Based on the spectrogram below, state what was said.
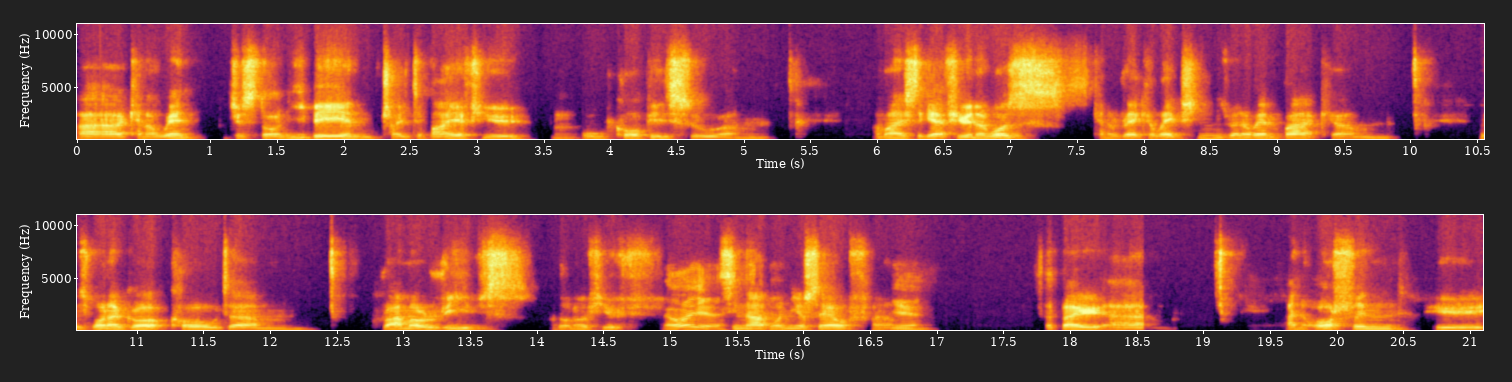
I kind of went just on eBay and tried to buy a few mm. old copies. So um, I managed to get a few, and there was kind of recollections when I went back. Um, there's one I got called um, Rammer Reeves. I don't know if you've oh, yeah. seen that one yourself. Um, yeah. It's about um, an orphan who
